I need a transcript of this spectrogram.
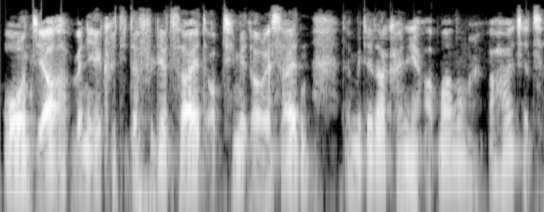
Und ja, wenn ihr Kreditaffiliat seid, optimiert eure Seiten, damit ihr da keine Abmahnung erhaltet.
